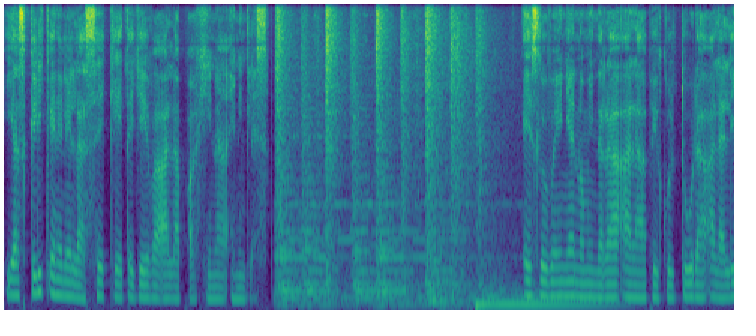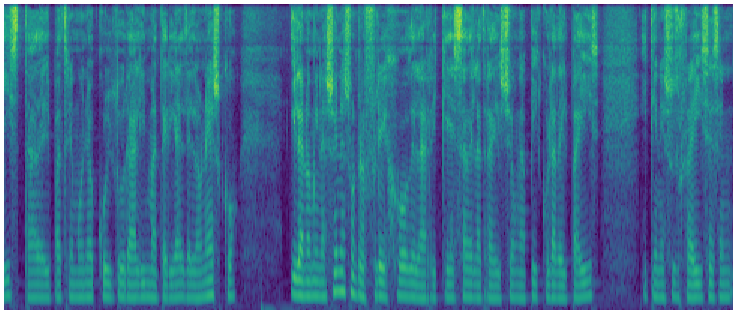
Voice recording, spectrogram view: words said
y haz clic en el enlace que te lleva a la página en inglés. Eslovenia nominará a la apicultura a la lista del Patrimonio Cultural Inmaterial de la UNESCO y la nominación es un reflejo de la riqueza de la tradición apícola del país y tiene sus raíces en,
